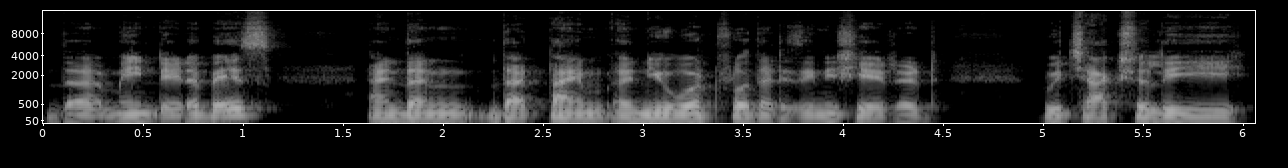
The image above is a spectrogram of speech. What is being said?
the main database. And then that time a new workflow that is initiated, which actually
